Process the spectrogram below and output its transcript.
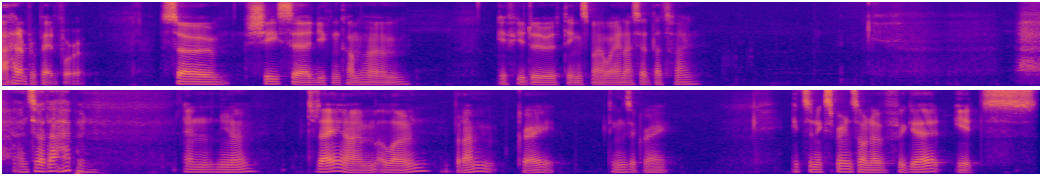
I hadn't prepared for it. So she said, You can come home if you do things my way. And I said, That's fine. And so that happened. And, you know, Today I'm alone, but I'm great. Things are great. It's an experience I'll never forget. It's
